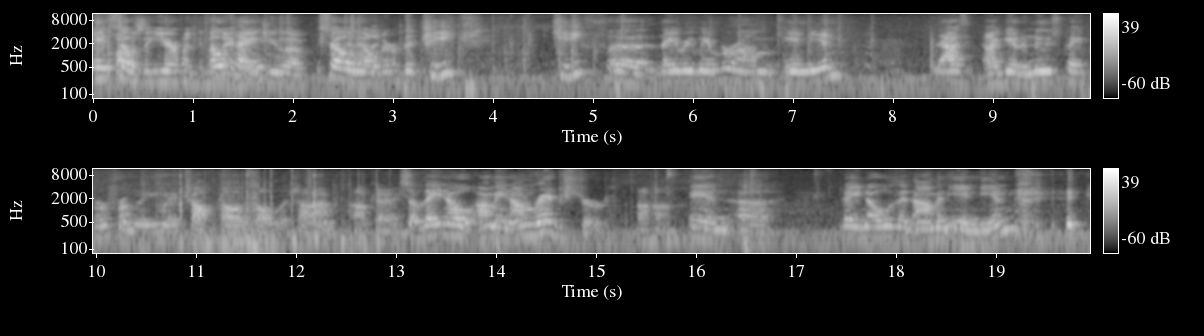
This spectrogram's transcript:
And what so- was the year when, when they Okay. made you a, So An elder? the chief, chief, uh, they remember I'm Indian. I, I get a newspaper from the uh, Choctaws all the time, okay, so they know. I mean, I'm registered, uh-huh, and uh, they know that I'm an Indian.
